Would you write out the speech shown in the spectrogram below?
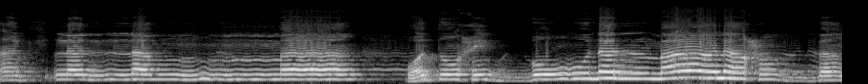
أكلا لما وتحبون المال حبا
